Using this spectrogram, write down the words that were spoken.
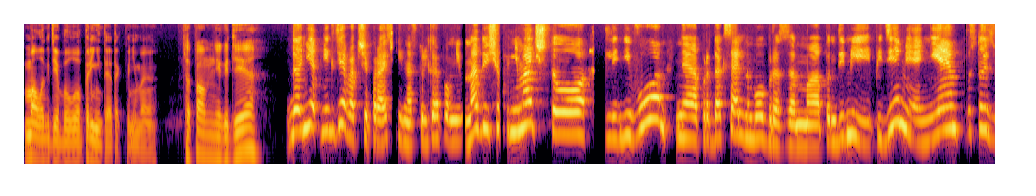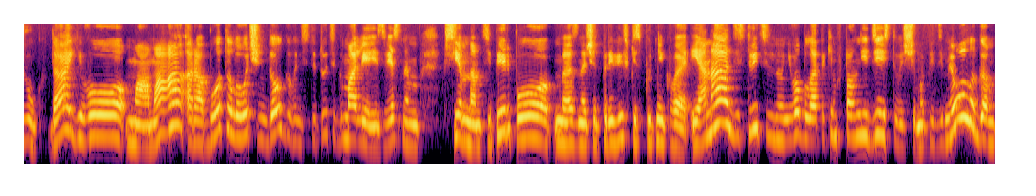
мало где было принято, я так понимаю. Да, по-моему, нигде. Да нет, нигде вообще по России, насколько я помню. Надо еще понимать, что для него э, парадоксальным образом э, пандемия и эпидемия не пустой звук. Да? Его мама работала очень долго в институте Гамалея, известным всем нам теперь по э, значит, прививке «Спутник В». И она действительно у него была таким вполне действующим эпидемиологом,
